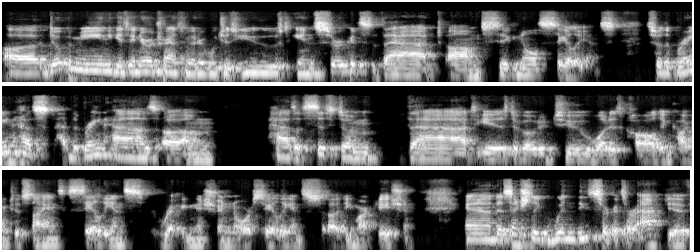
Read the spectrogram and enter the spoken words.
Uh, dopamine is a neurotransmitter which is used in circuits that um, signal salience. So the brain has the brain has um, has a system that is devoted to what is called in cognitive science salience recognition or salience uh, demarcation. And essentially, when these circuits are active,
